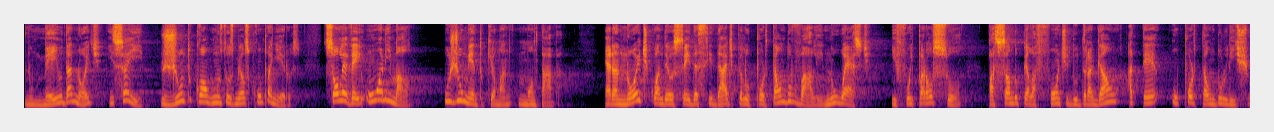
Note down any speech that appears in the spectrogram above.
no meio da noite e saí, junto com alguns dos meus companheiros. Só levei um animal, o jumento que eu montava. Era noite quando eu saí da cidade pelo portão do vale, no oeste, e fui para o sul, passando pela fonte do dragão até o portão do lixo.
